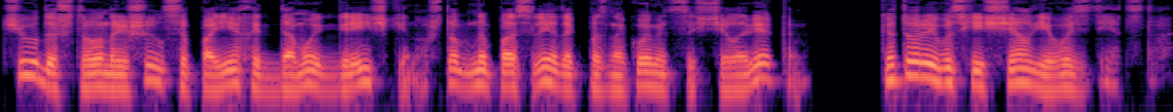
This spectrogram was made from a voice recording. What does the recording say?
Чудо, что он решился поехать домой к Гречкину, чтобы напоследок познакомиться с человеком, который восхищал его с детства.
